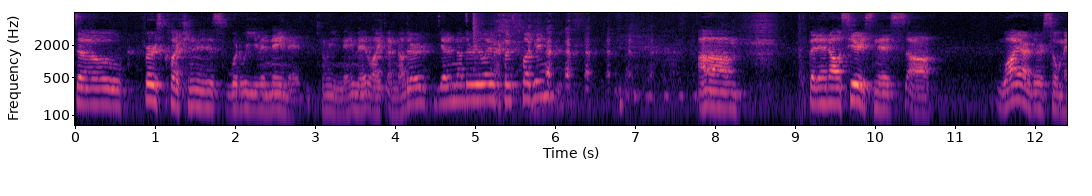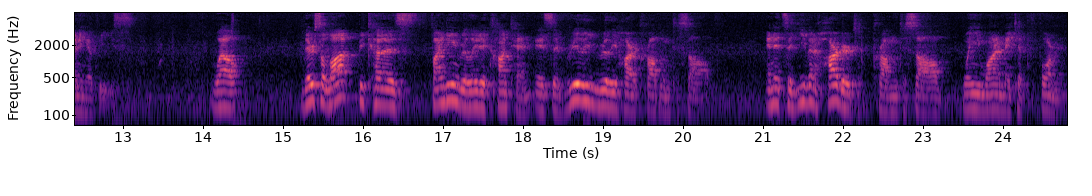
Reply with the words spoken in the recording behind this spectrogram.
So first question is, what do we even name it? Can we name it like another, yet another related post plugin? um, but in all seriousness, uh, why are there so many of these? Well, there's a lot because finding related content is a really, really hard problem to solve. And it's an even harder problem to solve when you want to make it performant.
